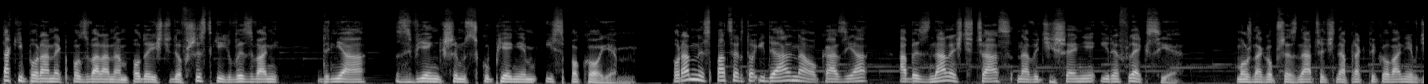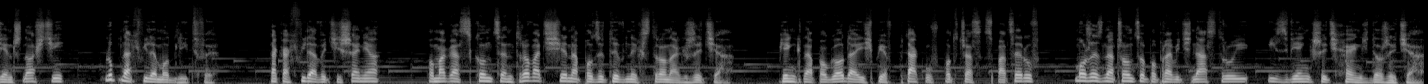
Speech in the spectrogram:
Taki poranek pozwala nam podejść do wszystkich wyzwań dnia z większym skupieniem i spokojem. Poranny spacer to idealna okazja, aby znaleźć czas na wyciszenie i refleksję. Można go przeznaczyć na praktykowanie wdzięczności lub na chwilę modlitwy. Taka chwila wyciszenia pomaga skoncentrować się na pozytywnych stronach życia. Piękna pogoda i śpiew ptaków podczas spacerów może znacząco poprawić nastrój i zwiększyć chęć do życia.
